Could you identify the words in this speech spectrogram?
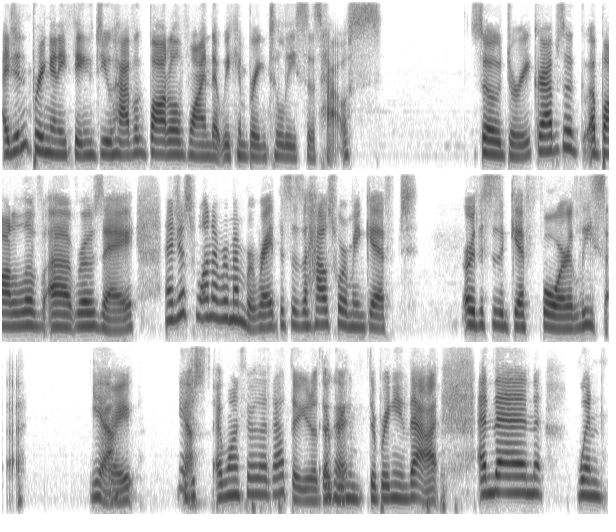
I didn't bring anything. Do you have a bottle of wine that we can bring to Lisa's house? So Dorit grabs a, a bottle of uh, rosé. And I just want to remember, right? This is a housewarming gift, or this is a gift for Lisa, Yeah. right? I Yeah. just I want to throw that out there. You know, they're Okay. bringing they're bringing that, and then when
